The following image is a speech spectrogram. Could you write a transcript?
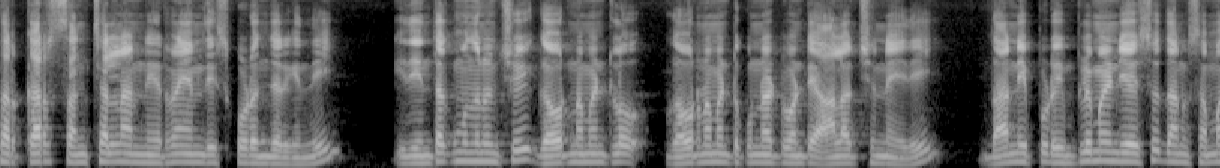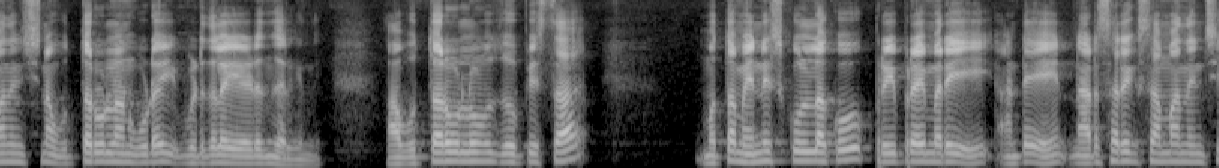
సర్కార్ సంచలన నిర్ణయం తీసుకోవడం జరిగింది. ఇది ఇంతకుముందు నుంచి గవర్నమెంట్లో గవర్నమెంట్కు ఉన్నటువంటి ఆలోచన ఇది. దాన్ని ఇప్పుడు ఇంప్లిమెంట్ చేస్తూ దానికి సంబంధించిన ఉత్తర్వులను కూడా విడుదల చేయడం జరిగింది. ఆ ఉత్తర్వులు చూపిస్తా మొత్తం ఎన్ని స్కూళ్ళకు ప్రీ ప్రైమరీ అంటే నర్సరీకి సంబంధించి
